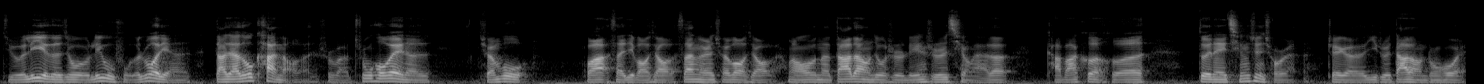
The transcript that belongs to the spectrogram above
举个例子，就利物浦的弱点大家都看到了，是吧？中后卫呢，全部刮赛季报销了，三个人全报销了。然后呢，搭档就是临时请来的卡巴克和队内青训球员，这个一直搭档中后卫。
